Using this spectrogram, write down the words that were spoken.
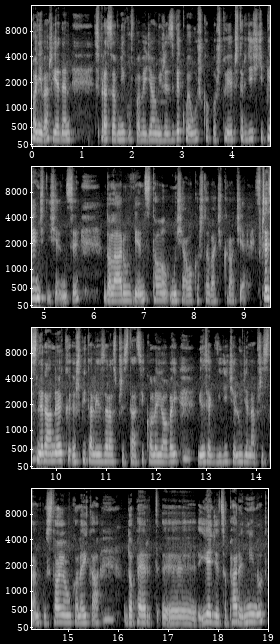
ponieważ jeden z pracowników powiedział mi, że zwykłe łóżko kosztuje 45 tysięcy dolarów, więc to musiało kosztować krocie. Wczesny ranek, szpital jest zaraz przy stacji kolejowej, więc jak widzicie, ludzie na przystanku stoją, kolejka do Perth y, jedzie co parę minut,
